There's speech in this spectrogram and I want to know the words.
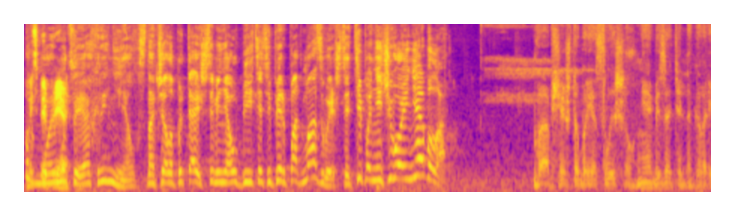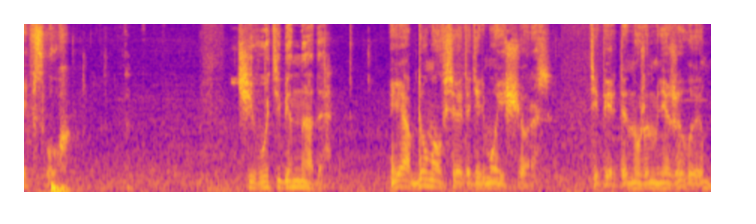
По-моему, ты охренел. Сначала пытаешься меня убить, а теперь подмазываешься. Типа ничего и не было. Вообще, чтобы я слышал, не обязательно говорить вслух. Чего тебе надо? Я обдумал все это дерьмо еще раз. Теперь ты нужен мне живым.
